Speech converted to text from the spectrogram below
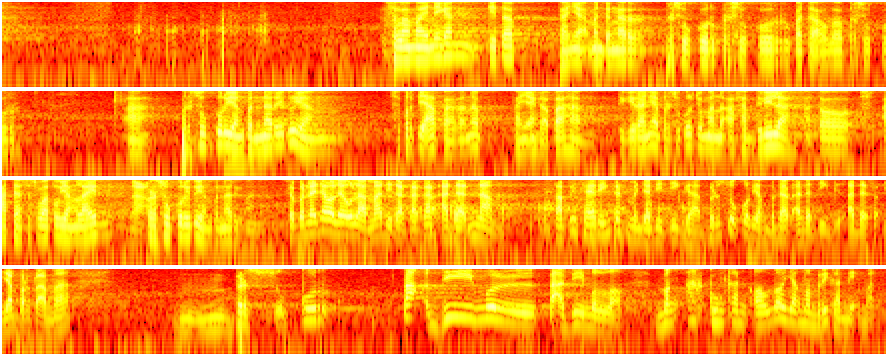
Selama ini kan kita banyak mendengar bersyukur, bersyukur pada Allah, bersyukur. Ah, bersyukur yang benar itu yang seperti apa? Karena banyak yang nggak paham. Pikirannya bersyukur cuma alhamdulillah atau ada sesuatu yang lain. Nah, bersyukur itu yang benar gimana? Sebenarnya oleh ulama dikatakan ada enam, tapi saya ringkas menjadi tiga. Bersyukur yang benar ada tiga. Ada yang pertama bersyukur takdimul takdimullah mengagungkan Allah yang memberikan nikmat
